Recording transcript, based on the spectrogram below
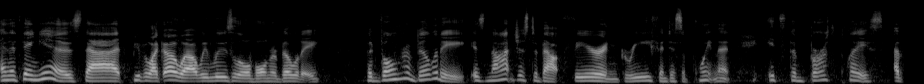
And the thing is that people are like, oh well, we lose a little vulnerability. But vulnerability is not just about fear and grief and disappointment. It's the birthplace of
